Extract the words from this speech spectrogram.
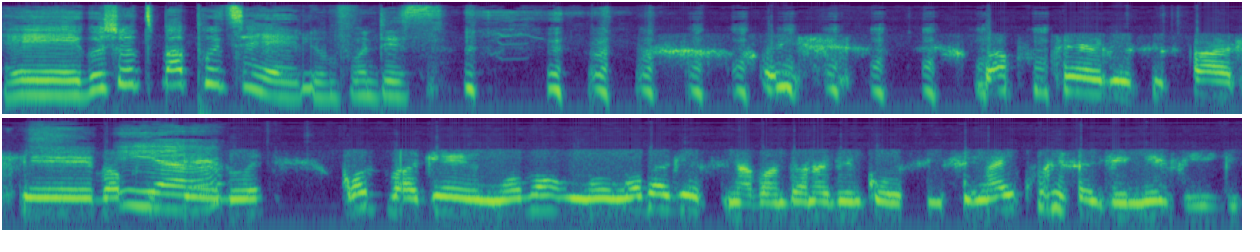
eh kusho ukuthi baphuthelwe mfundisi. Baphuthelwe sisifahle baphuthelwe. Kodwa ke ngoba ngoba ke sinabantwana benkosi singayikhulisa nje ngeviki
